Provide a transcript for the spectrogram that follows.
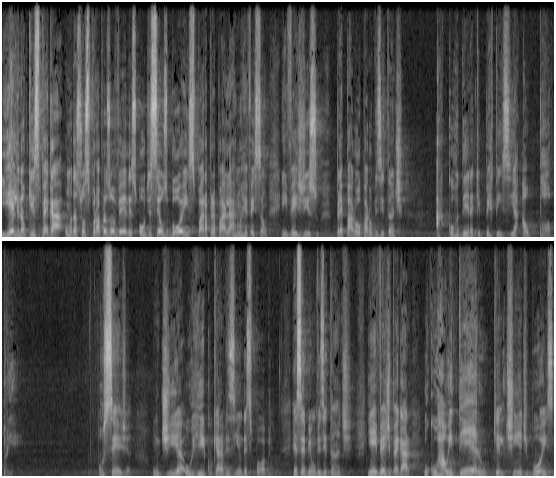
e ele não quis pegar uma das suas próprias ovelhas ou de seus bois para preparar uma refeição. Em vez disso, preparou para o visitante a cordeira que pertencia ao pobre. Ou seja, um dia o rico, que era vizinho desse pobre, recebeu um visitante. E em vez de pegar o curral inteiro que ele tinha de bois,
